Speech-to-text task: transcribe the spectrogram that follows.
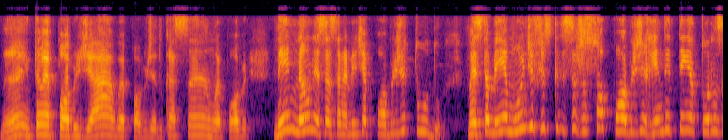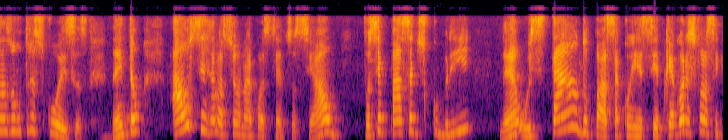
Né? Então é pobre de água, é pobre de educação, é pobre. Nem não necessariamente é pobre de tudo. Mas também é muito difícil que ele seja só pobre de renda e tenha todas as outras coisas. Né? Então, ao se relacionar com o assistente social, você passa a descobrir né? O Estado passa a conhecer, porque agora se fala assim,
